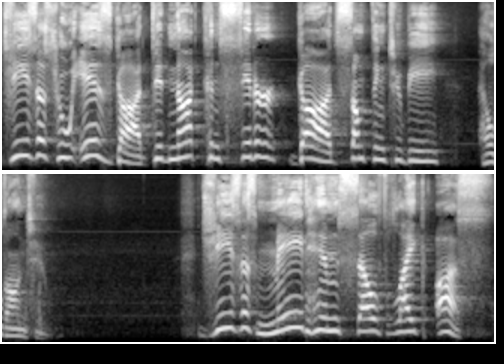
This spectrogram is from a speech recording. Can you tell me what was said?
Jesus, who is God, did not consider God something to be held on to. Jesus made himself like us,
